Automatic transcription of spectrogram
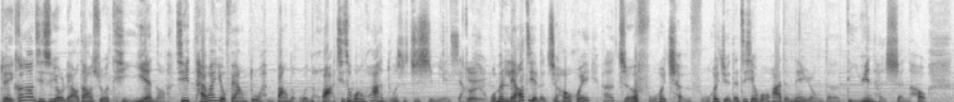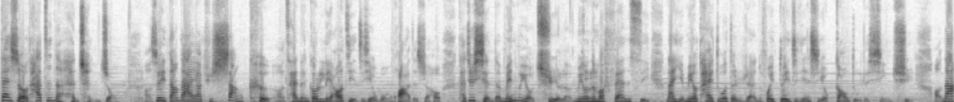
对，刚刚其实有聊到说体验呢、喔，其实台湾有非常多很棒的文化，其实文化很多是知识面向。对，我们了解了之后会呃折服，会臣服，会觉得这些文化的内容的底蕴很深厚。但是哦、喔，它真的很沉重啊，所以当大家要去上课啊、喔，才能够了解这些文化的时候，它就显得没那么有趣了，没有那么 fancy，那也没有太多的人会对这件事有高度的兴趣。好，那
